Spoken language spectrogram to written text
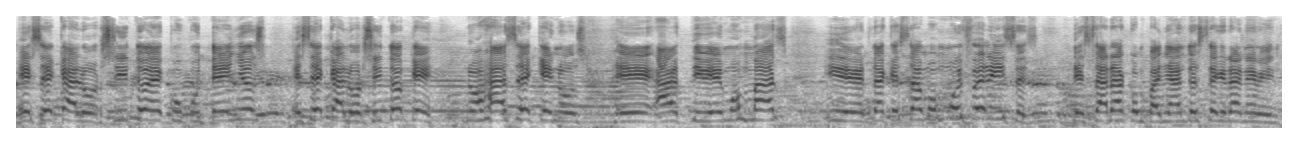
ese calorcito de cucuteños, ese calorcito que nos hace que nos eh, activemos más y de verdad que estamos muy felices de estar acompañando este gran evento.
